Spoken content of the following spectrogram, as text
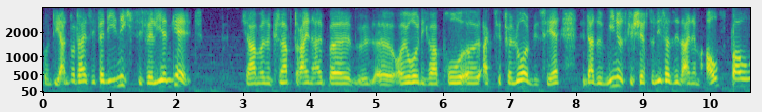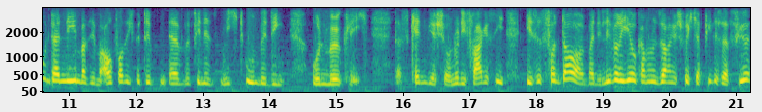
und die Antwort heißt, sie verdienen nichts, sie verlieren Geld. Ich habe also knapp dreieinhalb äh, äh Euro, ich war pro äh, Aktie verloren bisher, sind also Minusgeschäfte und ist also in einem Aufbauunternehmen, was im Aufbau sich betrifft, äh, befindet, nicht unbedingt unmöglich. Das kennen wir schon. Nur die Frage ist ist es von Dauer? Und bei Delivery Hero kann man nur sagen, es spricht ja vieles dafür,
